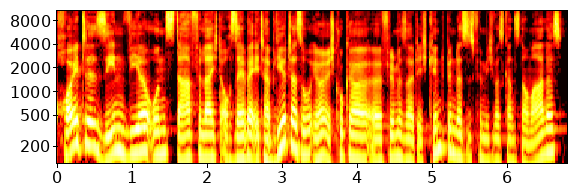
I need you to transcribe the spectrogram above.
heute sehen wir uns da vielleicht auch selber etablierter. So, ja, ich gucke ja äh, Filme seit ich Kind bin, das ist für mich was ganz Normales.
